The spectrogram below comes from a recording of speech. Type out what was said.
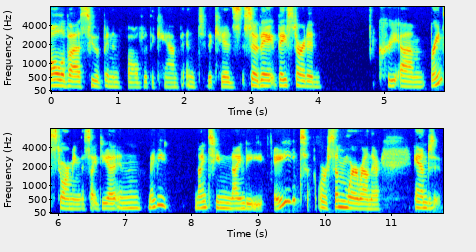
all of us who have been involved with the camp and to the kids. So they they started cre- um, brainstorming this idea in maybe 1998 or somewhere around there, and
